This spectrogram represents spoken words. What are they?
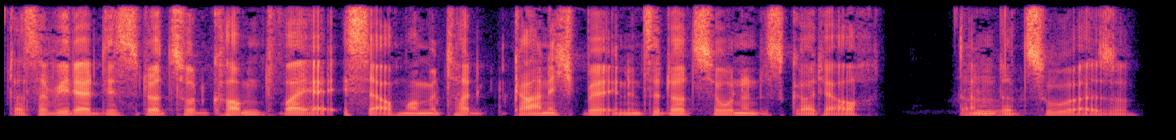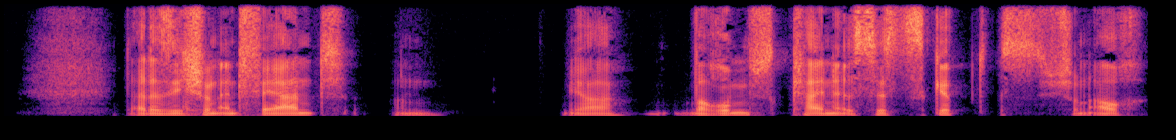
dass er wieder in die Situation kommt, weil er ist ja auch momentan gar nicht mehr in den Situationen. Das gehört ja auch dann mhm. dazu. Also da hat er sich schon entfernt. Und ja, warum es keine Assists gibt, ist schon auch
